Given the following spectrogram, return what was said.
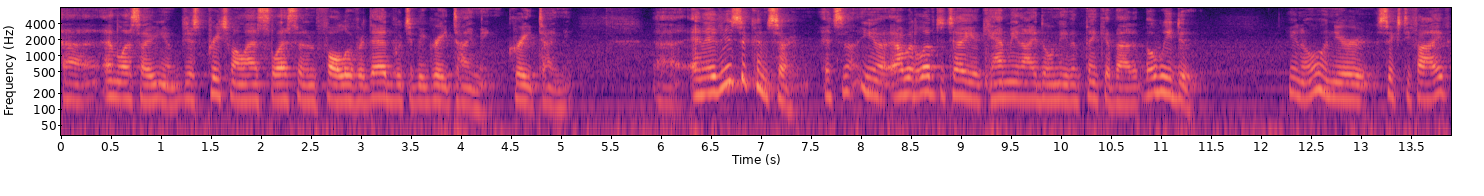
uh, unless I you know just preach my last lesson and fall over dead, which would be great timing. Great timing. Uh, and it is a concern. It's not you know I would love to tell you, Cami and I don't even think about it, but we do. You know, and you're 65,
